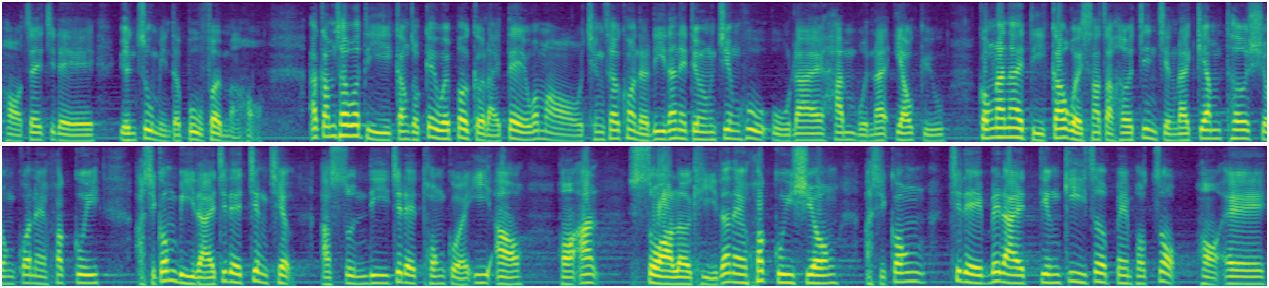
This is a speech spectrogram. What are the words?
吼，在这个原住民的部分嘛吼。啊，刚才我伫工作计划报告内底，我嘛有清楚看到你，咱的中央政府有来函文来要求，讲咱爱伫九月三十号进前来检讨相关的法规，也是讲未来即个政策啊顺利即个通过以后，吼啊刷落去咱的法规上，也是讲即个要来登记做编谱组，吼诶，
